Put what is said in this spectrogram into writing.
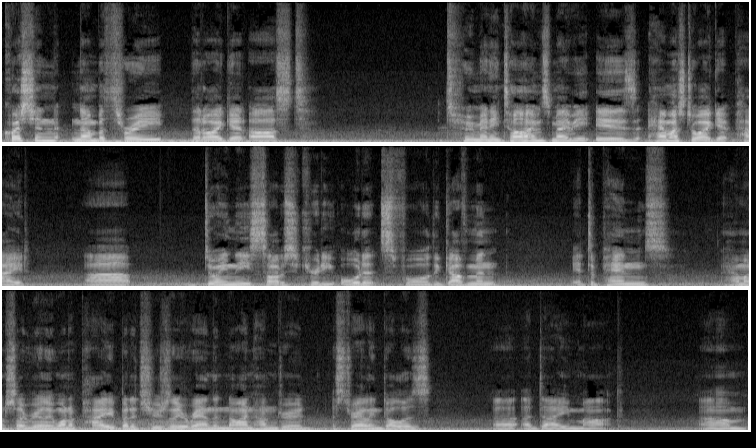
Question number three that I get asked too many times, maybe, is how much do I get paid? Uh, doing these cybersecurity audits for the government, it depends how much they really want to pay, but it's usually around the 900 Australian dollars uh, a day mark. Um,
